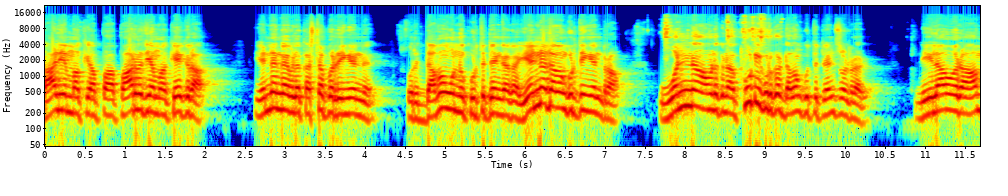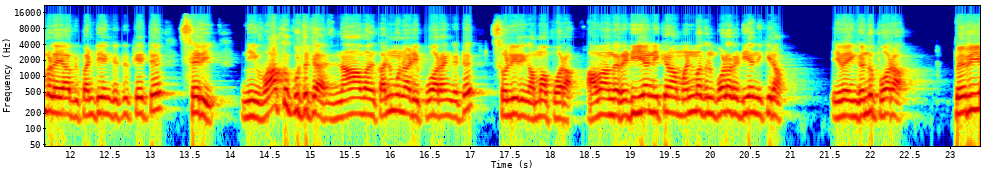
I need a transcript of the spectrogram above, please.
காளியம்மா கே- அப்பா பார்வதி அம்மா கேட்குறா என்னங்க இவ்வளோ கஷ்டப்படுறீங்கன்னு? ஒரு தவம் ஒன்று கொடுத்துட்டேங்க என்ன தவம் கொடுத்தீங்கன்றான்? ஒன்று அவனுக்கு நான் கூட்டி கொடுக்குற தவம் கொடுத்துட்டேன்னு சொல்கிறாரு நீலாம் ஒரு ஆம்பளையா? அப்படி பண்ணிட்டீங்க கேட்டு சரி நீ வாக்கு கொடுத்துட்ட நான் அவன் கண் முன்னாடி போகிறேங்கிட்டு சொல்லிடுங்க அம்மா போறா. அவன் அங்கே ரெடியாக நிற்கிறான் மன்மதன் போல ரெடியாக நிற்கிறான் இவன் இங்கேருந்து போறா. பெரிய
